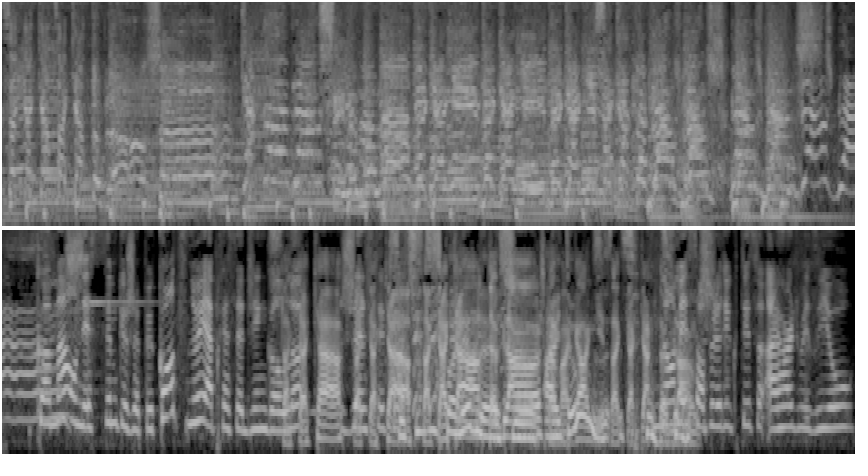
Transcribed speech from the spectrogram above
sa carte, sa carte blanche. C'est le moment de gagner, de gagner, de gagner sa carte blanche, blanche, blanche. Comment on estime que je peux continuer après ce jingle-là? Je sa le sais pas. Sa carte blanche. Comment gagner sa carte Non, mais blanche? si on peut le réécouter sur iHeartRadio,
